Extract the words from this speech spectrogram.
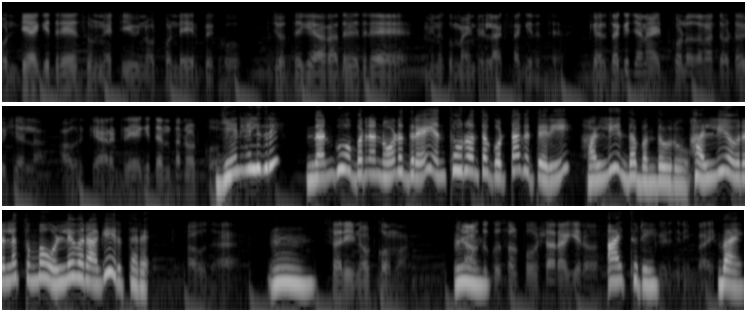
ಒಂಟಿಯಾಗಿದ್ರೆ ಸುಮ್ಮನೆ ಟಿ ವಿ ನೋಡ್ಕೊಂಡೇ ಇರಬೇಕು. ಜೊತೆಗೆ ಯಾರಾದರೂ ಇದ್ರೆ ನಿನಗೂ ಮೈಂಡ್ ರಿಲ್ಯಾಕ್ಸ್ ಆಗಿರುತ್ತೆ. ಕೆಲಸಕ್ಕೆ ಜನ ಇಟ್ಕೊಳ್ಳೋದೆಲ್ಲ ದೊಡ್ಡ ವಿಷಯ ಅಲ್ಲ. ಅವ್ರ ಕ್ಯಾರೆಕ್ಟರ್ ಹೇಗಿದೆ ಅಂತ ನೋಡ್ಕೊ. ಏನ್ ಹೇಳಿದ್ರಿ? ನನ್ಗೂ ಒಬ್ಬರನ್ನ ನೋಡಿದ್ರೆ ಎಂಥವ್ರು ಅಂತ ಗೊತ್ತಾಗತ್ತೆ ರೀ. ಹಳ್ಳಿಯಿಂದ ಬಂದವರು. ಹಳ್ಳಿ ಅವರೆಲ್ಲ ತುಂಬಾ ಒಳ್ಳೆಯವರಾಗಿ ಇರ್ತಾರೆ. ಹೌದಾ? ಹ್ಮ್. ಸರಿ ನೋಡ್ಕೊಮ್ಮ. ಹ್ಮ್. ಯಾವ್ದಕ್ಕೂ ಸ್ವಲ್ಪ ಹುಷಾರಾಗಿರೋ. ಆಯ್ತು ರೀ. ಇಡ್ತೀನಿ ಬಾಯ್ ಬಾಯ್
